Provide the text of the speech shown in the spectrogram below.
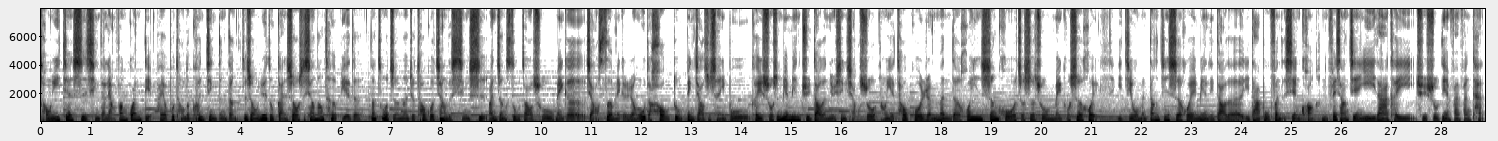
同一件事情的两方观点还有不同的困境等等，这种阅读感受是相当特别的。那作者呢，就透过这样的形式，完整塑造出每个角色、每个人物的厚度，并交织成一部可以说是面面俱到的女性小说。然后也透过人们的婚姻生活，折射出美国社会以及我们当今社会面临到的一大部分的现况。嗯，非常建议大家可以去书店翻翻看。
